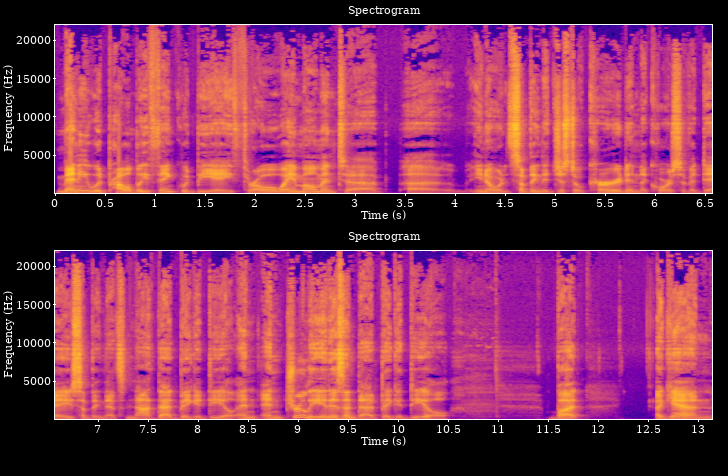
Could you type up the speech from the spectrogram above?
many would probably think would be a throwaway moment, uh, uh, you know, something that just occurred in the course of a day, something that's not that big a deal. And and truly, it isn't that big a deal. But again,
